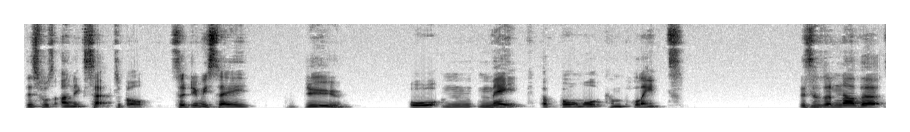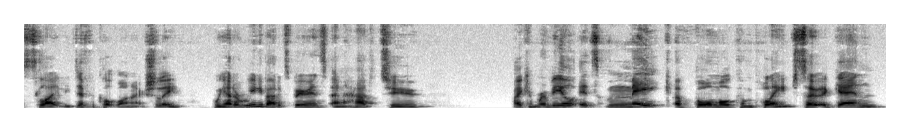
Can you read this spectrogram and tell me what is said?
this was unacceptable. So do we say do or m- make a formal complaint? This is another slightly difficult one, actually we had a really bad experience and had to I can reveal it's make a formal complaint. So again,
